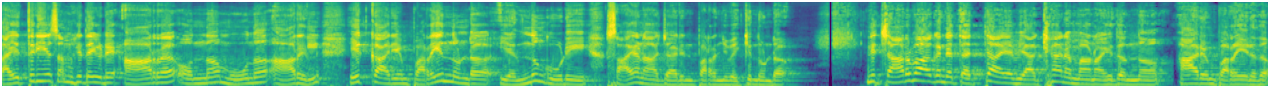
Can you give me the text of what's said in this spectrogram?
തൈത്തിരീയ സംഹിതയുടെ ആറ് ഒന്ന് മൂന്ന് ആറിൽ ഇക്കാര്യം പറയുന്നുണ്ട് എന്നും കൂടി സായണാചാര്യൻ പറഞ്ഞു വയ്ക്കുന്നുണ്ട് ഇനി ചാർവാകന്റെ തെറ്റായ വ്യാഖ്യാനമാണ് ഇതെന്ന് ആരും പറയരുത്.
